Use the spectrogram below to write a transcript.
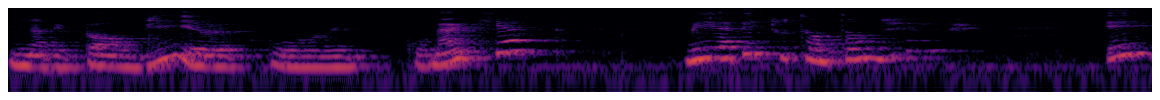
il n'avait pas envie euh, qu'on l'inquiète, mais il avait tout entendu. Et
